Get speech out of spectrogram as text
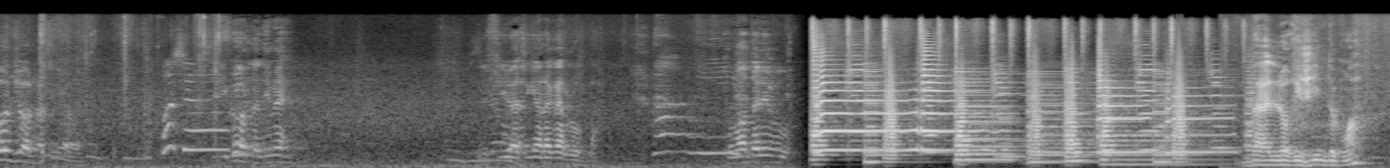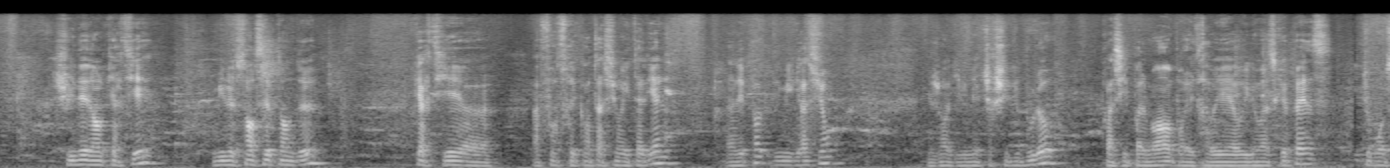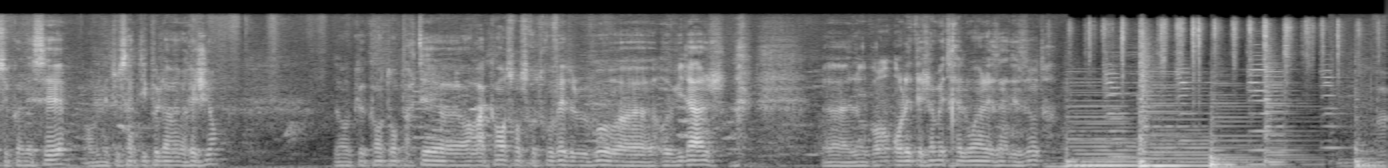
Buongiorno signora. Bonjour. Si ricorda di me? Il figlio della signora Carruba. Ah oui. Comment allez-vous ben, L'origine de moi, je suis né dans le quartier, 1972, quartier euh, à forte fréquentation italienne, à l'époque d'immigration. Les gens qui venaient chercher du boulot, principalement pour aller travailler à William Skepens. Tout le monde se connaissait, on venait tous un petit peu de la même région. Donc euh, quand on partait euh, en vacances, on se retrouvait de nouveau euh, au village. Donc on n'était jamais très loin les uns des autres.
